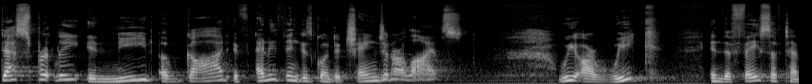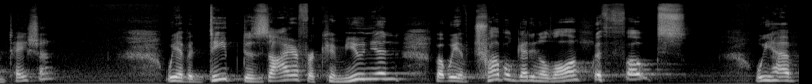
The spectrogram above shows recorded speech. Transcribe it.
desperately in need of God if anything is going to change in our lives. We are weak in the face of temptation. We have a deep desire for communion, but we have trouble getting along with folks. We have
